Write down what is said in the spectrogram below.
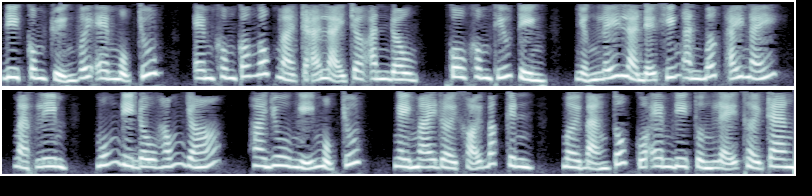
đi công chuyện với em một chút, em không có ngốc mà trả lại cho anh đâu, cô không thiếu tiền, nhận lấy là để khiến anh bớt ấy nấy, Mạc Liêm, muốn đi đâu hóng gió, Hoa Du nghĩ một chút, ngày mai rời khỏi Bắc Kinh, mời bạn tốt của em đi tuần lễ thời trang,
